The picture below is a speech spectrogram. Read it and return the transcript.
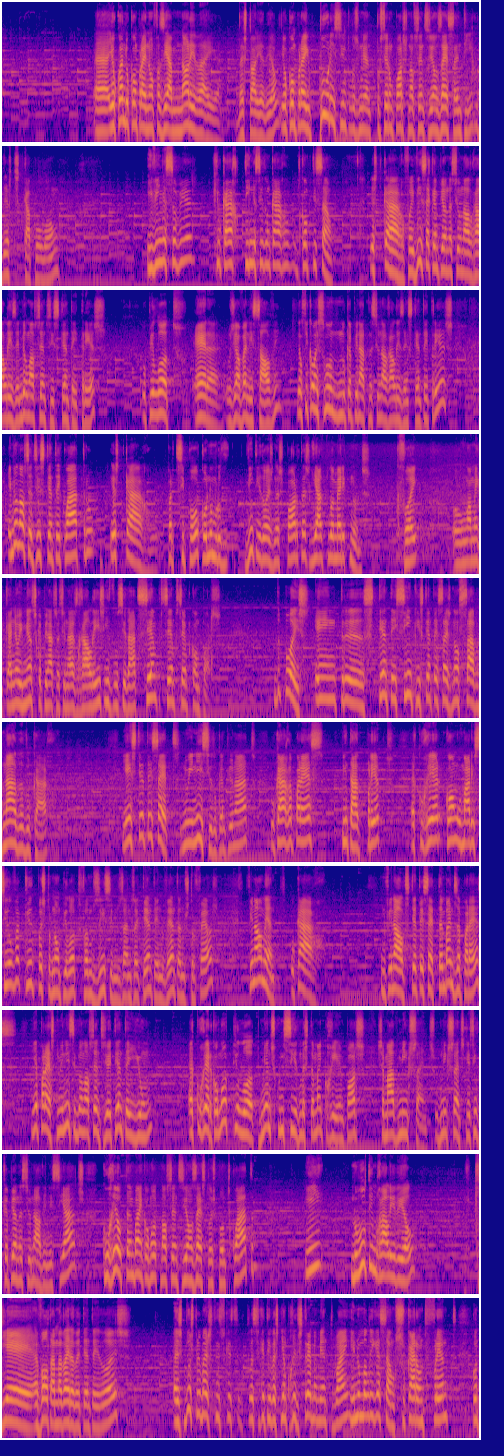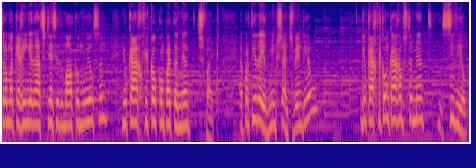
Eh, eu quando o comprei não fazia a menor ideia da história dele. Eu comprei-o pura e simplesmente por ser um Porsche 911 S antigo, destes de capô longo, e vinha saber que o carro tinha sido um carro de competição. Este carro foi vice-campeão nacional de rallies em 1973, o piloto era o Giovanni Salvi. Ele ficou em segundo no Campeonato Nacional de Rallys em 73. Em 1974, este carro participou com o número 22 nas portas, guiado pelo Américo Nunes, que foi um homem que ganhou imensos campeonatos nacionais de rallies e de velocidade, sempre, sempre, sempre com Porsche. Depois, entre 75 e 76, não se sabe nada do carro. E em 77, no início do campeonato, o carro aparece pintado preto, a correr com o Mário Silva, que depois tornou um piloto famosíssimo nos anos 80 e 90, nos troféus. Finalmente, o carro, no final de 77, também desaparece e aparece no início de 1981 a correr com outro piloto menos conhecido, mas que também corria em Porsche, chamado Domingos Santos. O Domingos Santos tinha sido campeão nacional de iniciados, correu também com outro 911 S 2.4 e no último rally dele, que é a volta à Madeira de 82, as duas primeiras classificativas tinham corrido extremamente bem e numa ligação chocaram de frente contra uma carrinha da assistência do Malcolm Wilson e o carro ficou completamente desfeito. A partir daí, o Domingos Santos vendeu e o carro ficou um carro absolutamente civil.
